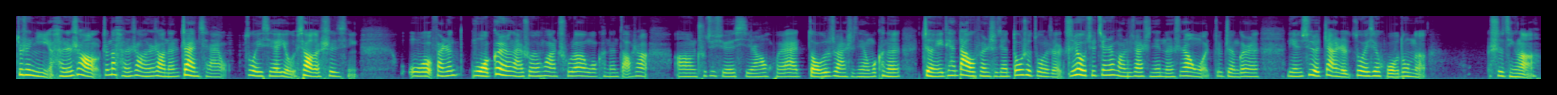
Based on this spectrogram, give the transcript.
就是你很少，真的很少很少能站起来做一些有效的事情。我反正我个人来说的话，除了我可能早上嗯出去学习，然后回来走的这段时间，我可能整一天大部分时间都是坐着，只有去健身房这段时间能是让我就整个人连续的站着做一些活动的事情了。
